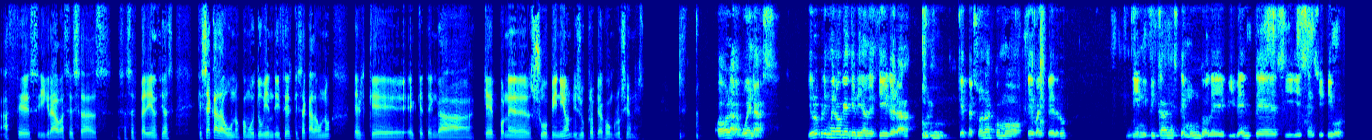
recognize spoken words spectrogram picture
haces y grabas esas, esas experiencias, que sea cada uno, como tú bien dices, que sea cada uno el que, el que tenga que poner su opinión y sus propias conclusiones. Hola, buenas. Yo lo primero que quería decir era que personas como Eva y Pedro dignifican este mundo de viventes y sensitivos,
